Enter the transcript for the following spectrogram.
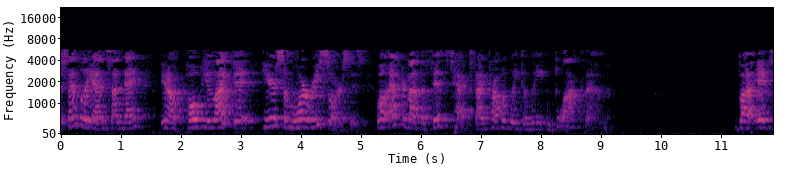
Assembly on Sunday. You know, hope you liked it. Here's some more resources. Well, after about the fifth text, I'd probably delete and block them. But it's,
